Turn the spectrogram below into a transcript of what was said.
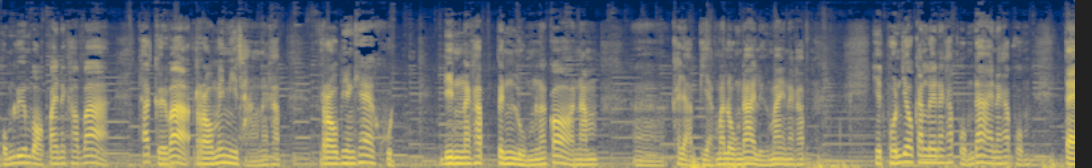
ผมลืมบอกไปนะครับว่า ถ้าเกิดว่าเราไม่มีถังนะครับ เราเพียงแค่ขุดดินนะครับ เป็นหลุมแล้วก็นำขยะเปียกมาลงได้หรือไม่นะครับ เหตุผลเดียวกันเลยนะครับ ผมได้นะครับผมแต่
